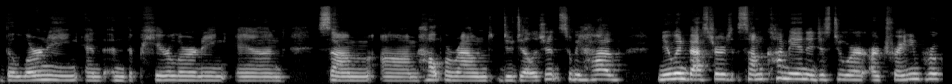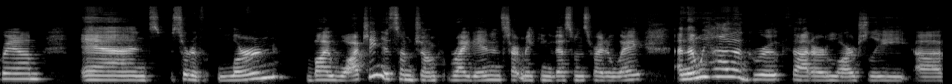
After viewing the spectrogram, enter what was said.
the learning and, and the peer learning and some um, help around due diligence. So we have new investors. Some come in and just do our, our training program and sort of learn by watching and some jump right in and start making investments right away. And then we have a group that are largely uh,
